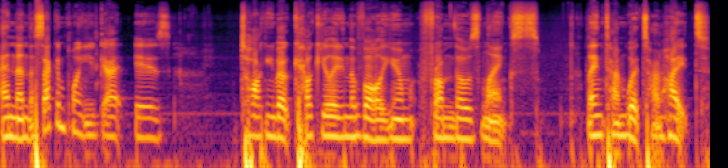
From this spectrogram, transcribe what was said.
And then the second point you get is talking about calculating the volume from those lengths length time, width time, height,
